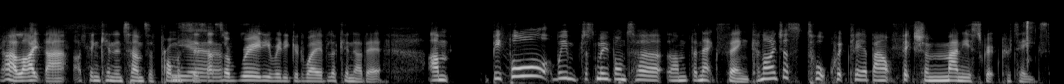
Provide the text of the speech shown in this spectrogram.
I like that. I'm thinking in terms of promises. Yeah. That's a really, really good way of looking at it. Um, before we just move on to um, the next thing, can I just talk quickly about fiction manuscript critiques?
